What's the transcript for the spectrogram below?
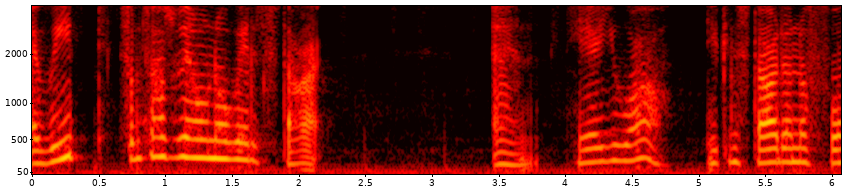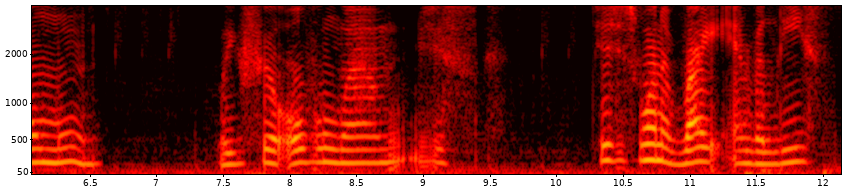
And we sometimes we don't know where to start. And here you are. You can start on a full moon where you feel overwhelmed. You just you just want to write and release.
